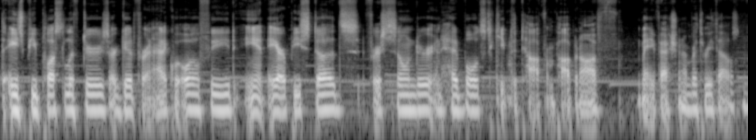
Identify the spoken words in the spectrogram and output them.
The HP Plus lifters are good for an adequate oil feed, and ARP studs for cylinder and head bolts to keep the top from popping off. Manufacturer number 3000.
